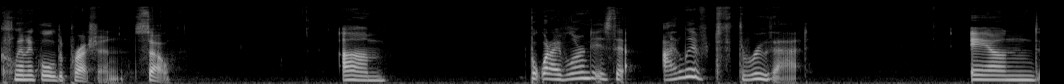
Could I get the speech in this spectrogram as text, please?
clinical depression. So, um, but what I've learned is that I lived through that, and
